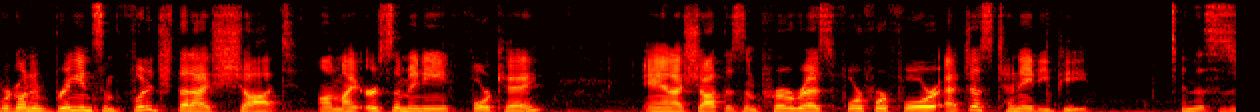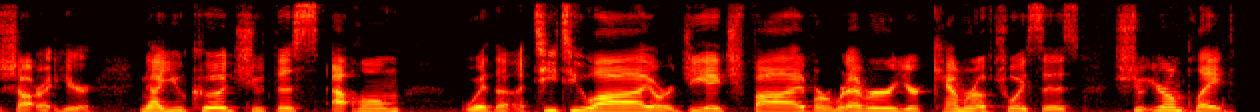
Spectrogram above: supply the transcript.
we're going to bring in some footage that I shot on my Ursa Mini 4K and I shot this in ProRes 444 at just 1080p and this is a shot right here. Now you could shoot this at home with a T2i or GH5 or whatever your camera of choice is, shoot your own plate,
